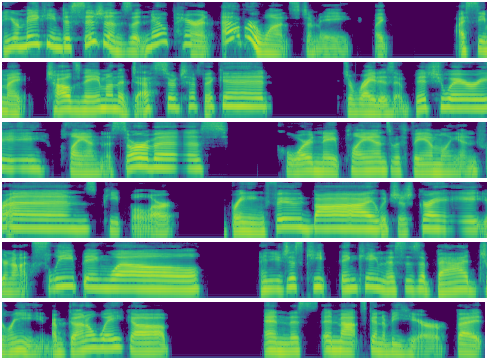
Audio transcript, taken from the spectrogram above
You're making decisions that no parent ever wants to make. Like, I see my child's name on the death certificate, to write his obituary, plan the service, coordinate plans with family and friends. People are bringing food by, which is great. You're not sleeping well. And you just keep thinking this is a bad dream. I'm going to wake up and this, and Matt's going to be here. But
